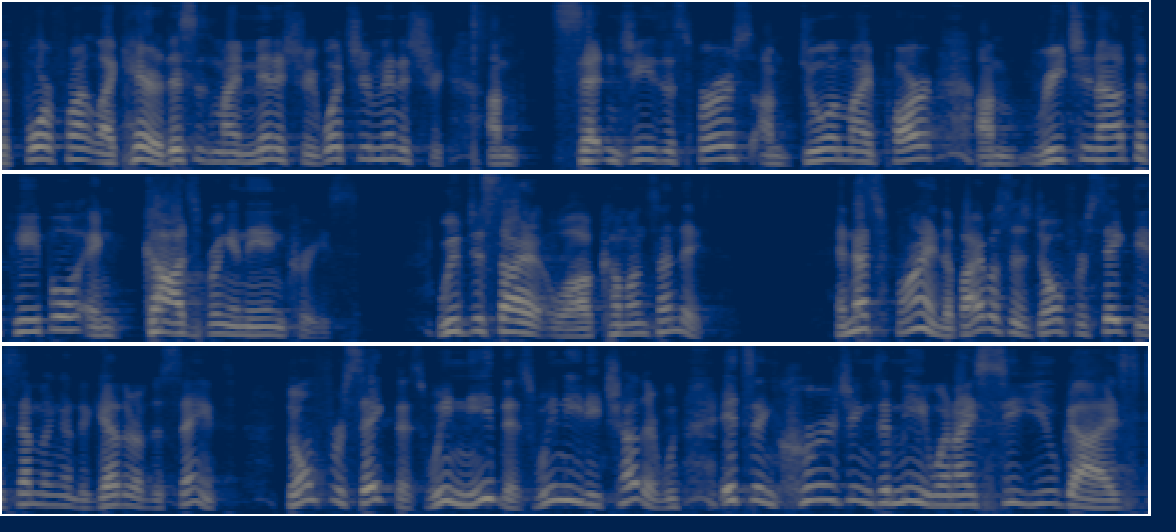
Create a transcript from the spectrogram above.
the forefront, like, here, this is my ministry. What's your ministry? I'm setting Jesus first. I'm doing my part. I'm reaching out to people, and God's bringing the increase. We've decided, well, I'll come on Sundays. And that's fine. The Bible says, don't forsake the assembling together of the saints. Don't forsake this. We need this. We need each other. It's encouraging to me when I see you guys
